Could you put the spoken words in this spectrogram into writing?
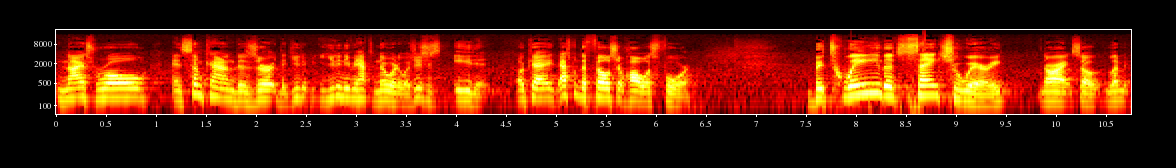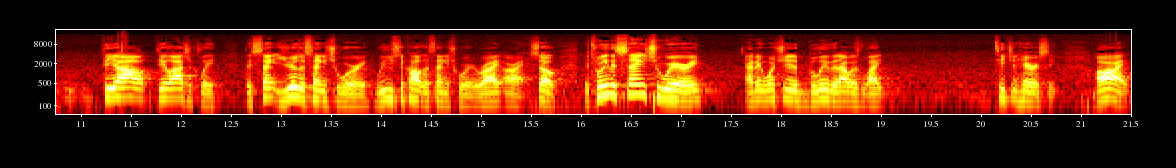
nice roll, and some kind of dessert that you, you didn't even have to know what it was. You just eat it. Okay? That's what the fellowship hall was for. Between the sanctuary, all right, so let me, theo- theologically, the san- you're the sanctuary. We used to call it the sanctuary, right? All right. So between the sanctuary, I didn't want you to believe that I was like teaching heresy. All right.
